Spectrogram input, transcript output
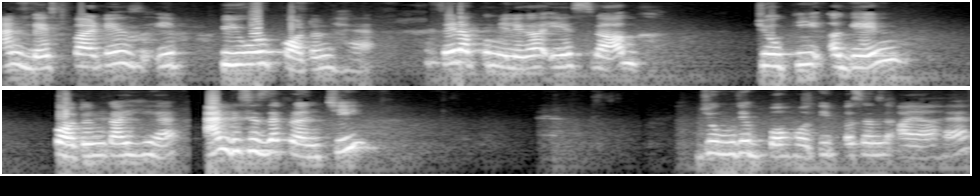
एंड बेस्ट पार्ट इज़ ये प्योर कॉटन है। फिर आपको मिलेगा ये श्रग जो कि अगेन कॉटन का ही है। And this is the crunchy जो मुझे बहुत ही पसंद आया है।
